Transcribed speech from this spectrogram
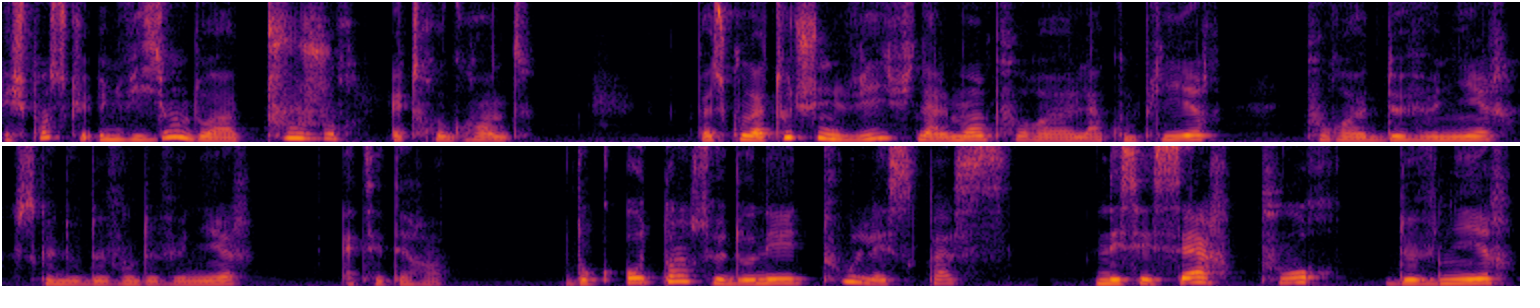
Et je pense qu'une vision doit toujours être grande. Parce qu'on a toute une vie finalement pour euh, l'accomplir, pour euh, devenir ce que nous devons devenir, etc. Donc autant se donner tout l'espace nécessaire pour devenir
